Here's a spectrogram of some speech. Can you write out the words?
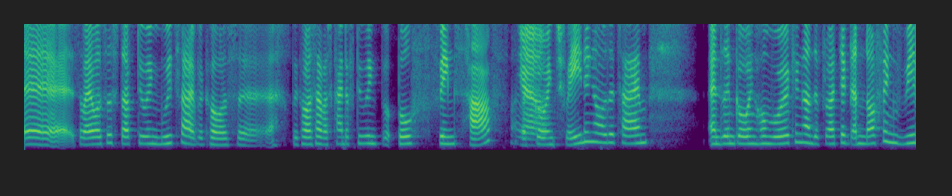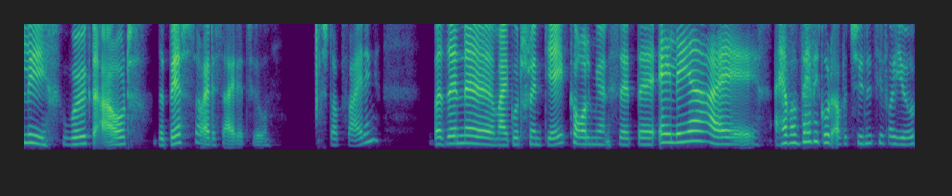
Uh, so I also stopped doing Muay Thai because uh, because I was kind of doing b- both things half. I was going training all the time, and then going home working on the project, and nothing really worked out the best. So I decided to stop fighting. But then uh, my good friend Jade called me and said, uh, "Hey Lea, I I have a very good opportunity for you.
